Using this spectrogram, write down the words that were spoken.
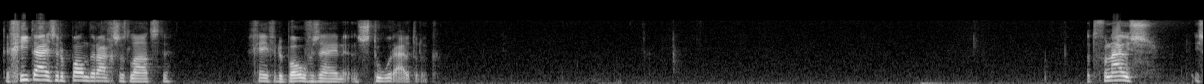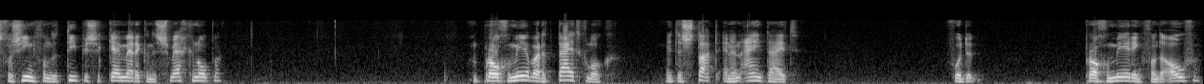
De gietijzeren pandragers als laatste geven de bovenzijde een stoer uiterlijk. Het fornuis is voorzien van de typische kenmerkende smegknoppen, een programmeerbare tijdklok met een start- en een eindtijd voor de programmering van de oven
